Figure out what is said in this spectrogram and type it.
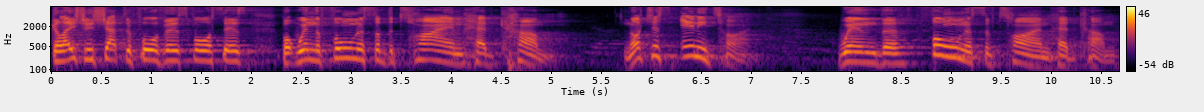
Galatians chapter 4, verse 4 says, But when the fullness of the time had come, not just any time, when the fullness of time had come,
